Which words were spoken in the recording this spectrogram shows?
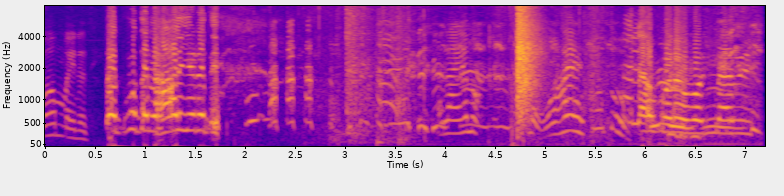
ગામમાં નથી. તત્પોતર હાળીએ નથી. અલા એનો ઓહે શું તું? અલા પડો મગનાથી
